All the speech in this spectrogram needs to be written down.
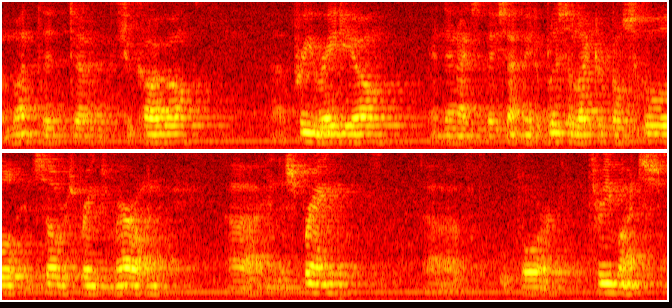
a month at uh, Chicago, uh, pre-radio, and then I, they sent me to Bliss Electrical School in Silver Springs, Maryland uh, in the spring uh, for three months.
